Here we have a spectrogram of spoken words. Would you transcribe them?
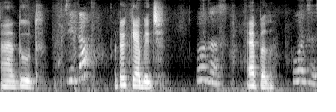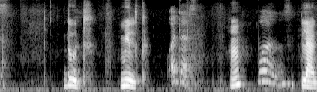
হ্যাঁ দুধ। ওটা ক্যাবেজ অ্যাপেল দুধ। মিল্ক? হ্যাঁ? প্লাগ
